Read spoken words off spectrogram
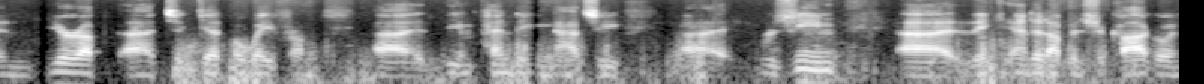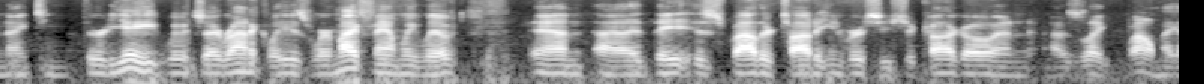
in Europe uh, to get away from uh, the impending Nazi uh, regime. Uh, they ended up in Chicago in 1938 which ironically is where my family lived. And they his father taught at University of Chicago and I was like wow my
